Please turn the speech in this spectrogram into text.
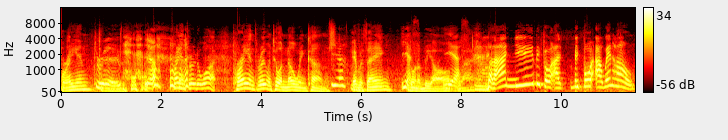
praying Through. through. Yeah. praying through to what? Praying through until a knowing comes. Yeah. Everything Yes. going to be all right. Yes. But I knew before I before I went home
